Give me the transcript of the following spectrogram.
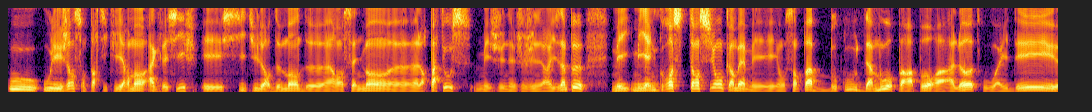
où, où, les gens sont particulièrement agressifs, et si tu leur demandes un renseignement, euh, alors pas tous, mais je, généralise un peu, mais il y a une grosse tension quand même, et on sent pas beaucoup d'amour par rapport à, l'autre, ou à aider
